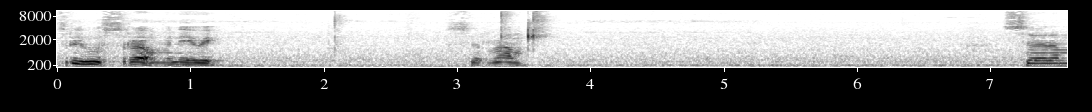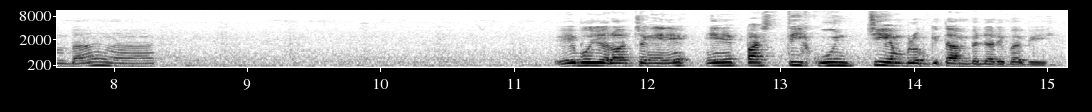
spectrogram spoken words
serius seram ini weh. Seram. Serem banget. Eh bocah lonceng ini, ini pasti kunci yang belum kita ambil dari babi.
